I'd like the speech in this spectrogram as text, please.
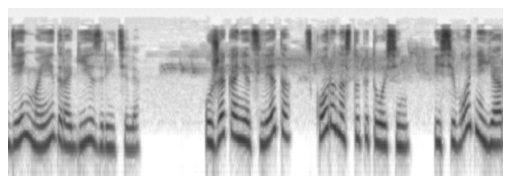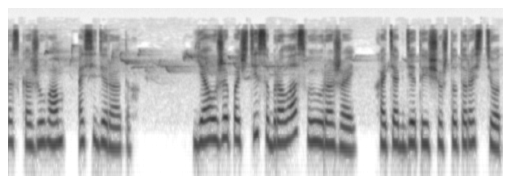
день, мои дорогие зрители! Уже конец лета, скоро наступит осень, и сегодня я расскажу вам о сидератах. Я уже почти собрала свой урожай, хотя где-то еще что-то растет,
